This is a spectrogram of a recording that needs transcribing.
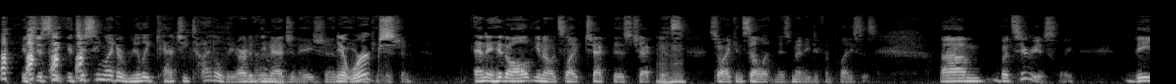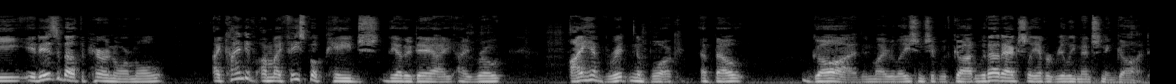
it just it just seemed like a really catchy title, "The Art of the Imagination." It works. Condition and it hit all you know it's like check this check this mm-hmm. so i can sell it in as many different places um, but seriously the it is about the paranormal i kind of on my facebook page the other day I, I wrote i have written a book about god and my relationship with god without actually ever really mentioning god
